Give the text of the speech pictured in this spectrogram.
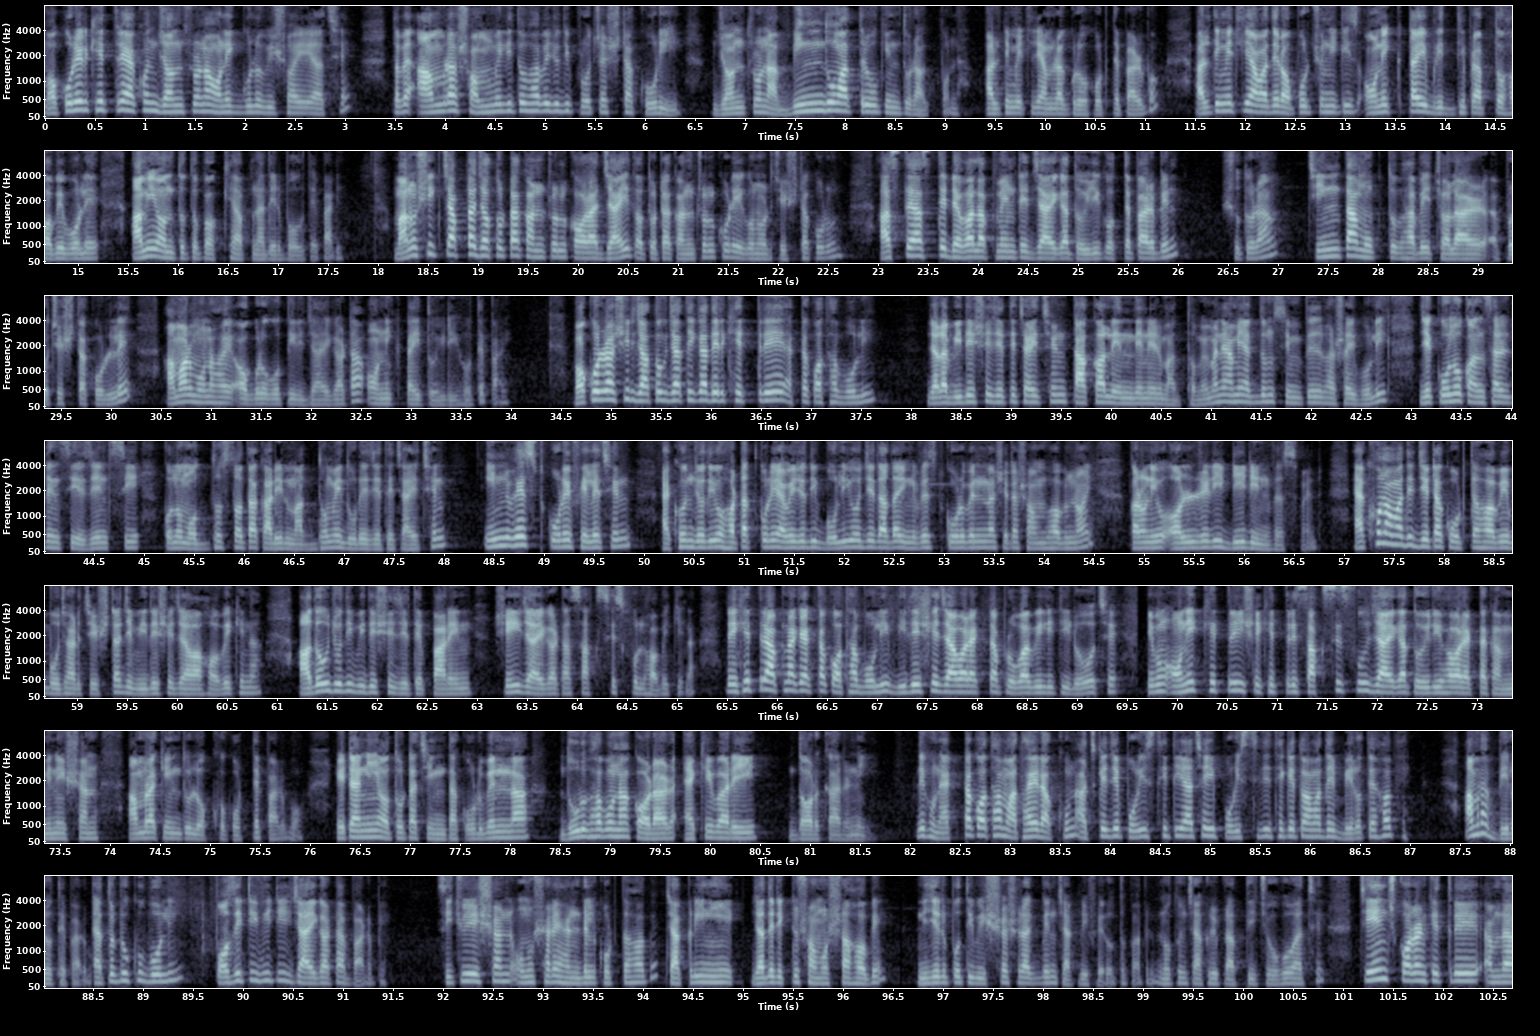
মকরের ক্ষেত্রে এখন যন্ত্রণা অনেকগুলো বিষয়ে আছে, তবে আমরা সম্মিলিতভাবে যদি প্রচেষ্টা করি, যন্ত্রণা বিন্দু মাত্রেও কিন্তু রাখব না। আলটিমেটলি আমরা গ্রো করতে পারব। আলটিমেটলি আমাদের অপরচুনিটিস অনেকটাই বৃদ্ধিপ্রাপ্ত হবে বলে আমি অন্তত পক্ষে আপনাদের বলতে পারি। মানসিক চাপটা যতটা কন্ট্রোল করা যায় ততটা কন্ট্রোল করে এগোনোর চেষ্টা করুন। আস্তে আস্তে ডেভেলপমেন্টের জায়গা তৈরি করতে পারবেন। সুতরাং চিন্তামুক্তভাবে চলার প্রচেষ্টা করলে আমার মনে হয় অগ্রগতির জায়গাটা অনেকটাই তৈরি হতে পারে। মকর রাশির জাতক জাতিকাদের ক্ষেত্রে একটা কথা বলি যারা বিদেশে যেতে চাইছেন, টাকা লেনদেনের মাধ্যমে। মানে আমি একদম সিম্পল ভাষায় বলি যে, কোনো কনসালটেন্সি এজেন্সি কোনো মধ্যস্থতাকারীর মাধ্যমে দূরে যেতে চাইছেন ইনভেস্ট করে ফেলেছেন। এখন যদিও হঠাৎ করে আমি যদি বলিও যে, দাদা ইনভেস্ট করবেন না, সেটা সম্ভব নয়, কারণ ইউ অলরেডি ডিড ইনভেস্টমেন্ট এখন আমাদের যেটা করতে হবে, বোঝার চেষ্টা যে বিদেশে যাওয়া হবে কি না আদৌ যদি বিদেশে যেতে পারেন, সেই জায়গাটা সাকসেসফুল হবে কিনা। তো এক্ষেত্রে আপনাকে একটা কথা বলি, বিদেশে যাওয়ার একটা প্রবাবিলিটি রয়েছে এবং অনেক ক্ষেত্রেই সেক্ষেত্রে সাকসেসফুল জায়গা তৈরি হওয়ার একটা কম্বিনেশন আমরা কিন্তু লক্ষ্য করতে পারব। এটা নিয়ে অতটা চিন্তা করবেন না, দুর্ভাবনা করার একেবারেই দরকার নেই। দেখুন, একটা কথা মাথায় রাখুন, আজকে যে পরিস্থিতি আছে, এই পরিস্থিতি থেকে তো আমাদের বেরোতে হবে। আমরা বেরোতে পারব। এতটুকু বলি পজিটিভিটির জায়গাটা বাড়বে। সিচুয়েশন অনুসারে হ্যান্ডেল করতে হবে। চাকরি নিয়ে যাদের একটু সমস্যা হবে, নিজের প্রতি বিশ্বাস রাখবেন, চাকরি ফেরোতে পারবেন নতুন চাকরি প্রাপ্তির যোগও আছে। চেঞ্জ করার ক্ষেত্রে আমরা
